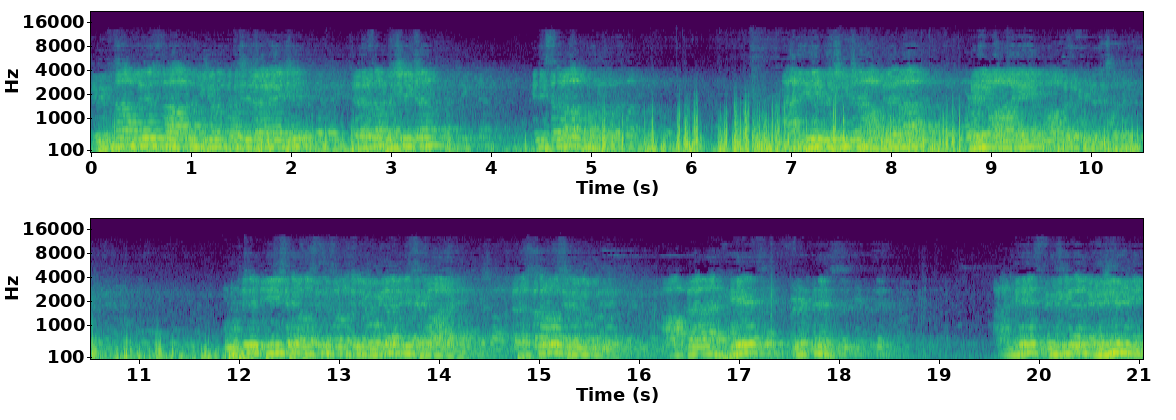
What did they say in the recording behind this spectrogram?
दिवसामध्ये सुद्धा आपण जीवन कसे जगायचे त्याचं प्रशिक्षण हे सर्वात महत्वाचं आणि हे प्रशिक्षण आपल्याला पुढे लावायला आपलं फिटनेस पुढचे वीस ते पस्तीस वर्ष जेवढी आपली सेवा आहे त्या सर्व सेवेमध्ये आपल्याला हेच फिटनेस आणि हेच फिजिकल एजिलिटी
